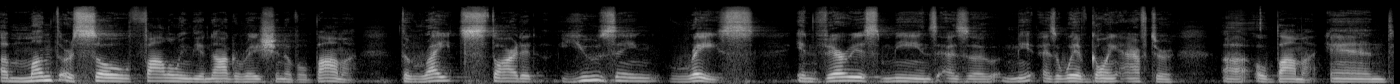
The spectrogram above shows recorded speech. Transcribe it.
a month or so following the inauguration of Obama, the right started using race in various means as a, as a way of going after uh, Obama. And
